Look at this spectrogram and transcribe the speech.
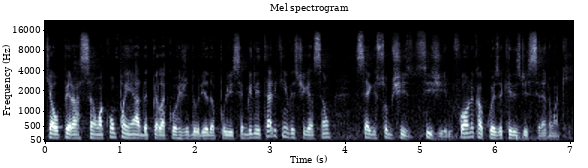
que a operação acompanhada pela Corregedoria da Polícia Militar e que a investigação segue sob sigilo. Foi a única coisa que eles disseram aqui.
